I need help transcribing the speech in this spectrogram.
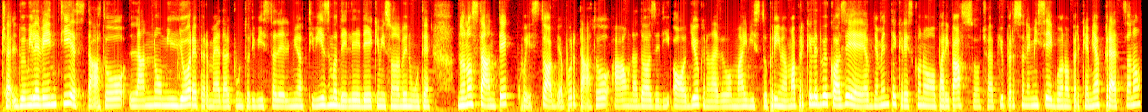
cioè il 2020 è stato l'anno migliore per me dal punto di vista del mio attivismo, delle idee che mi sono venute, nonostante questo abbia portato a una dose di odio che non avevo mai visto prima, ma perché le due cose ovviamente crescono pari passo, cioè più persone mi seguono perché mi apprezzano,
